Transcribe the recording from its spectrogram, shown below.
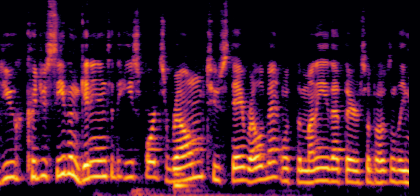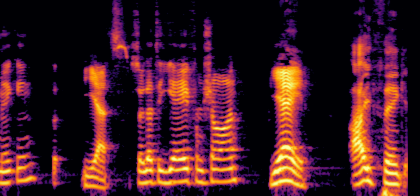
do you could you see them getting into the esports realm to stay relevant with the money that they're supposedly making? Yes. So that's a yay from Sean. Yay. I think,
